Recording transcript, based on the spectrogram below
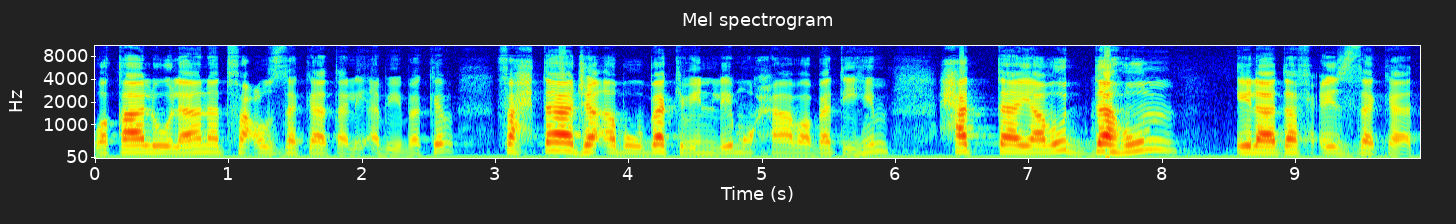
وقالوا لا ندفع الزكاة لأبي بكر. فاحتاج أبو بكر لمحاربتهم حتى يردهم إلى دفع الزكاة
